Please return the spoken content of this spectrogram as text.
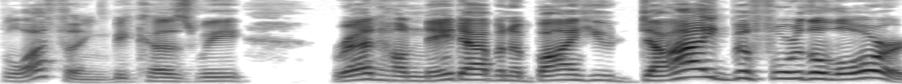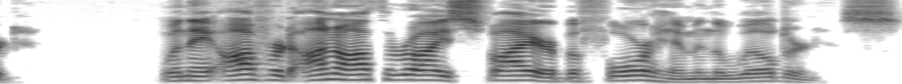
bluffing because we read how Nadab and Abihu died before the Lord when they offered unauthorized fire before him in the wilderness.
